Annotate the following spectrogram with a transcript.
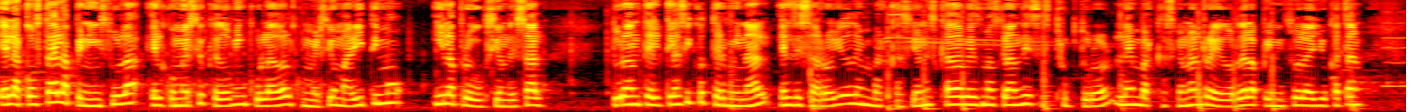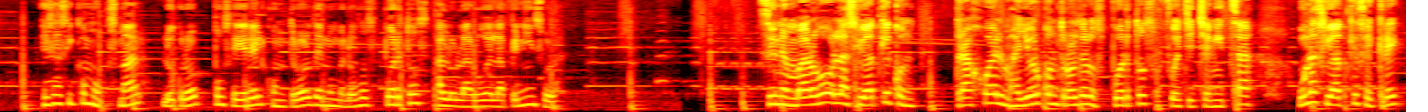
En la costa de la península, el comercio quedó vinculado al comercio marítimo y la producción de sal. Durante el clásico terminal, el desarrollo de embarcaciones cada vez más grandes estructuró la embarcación alrededor de la península de Yucatán. Es así como Uxmal logró poseer el control de numerosos puertos a lo largo de la península. Sin embargo, la ciudad que contrajo el mayor control de los puertos fue Chichen Itza, una ciudad que se cree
